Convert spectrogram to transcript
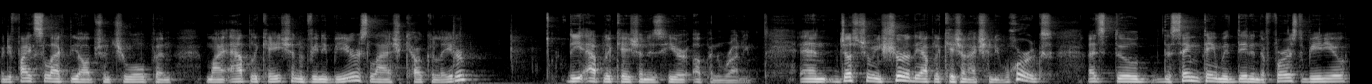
But if I select the option to open my application ViniBeer slash calculator, the application is here up and running. And just to ensure that the application actually works, let's do the same thing we did in the first video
